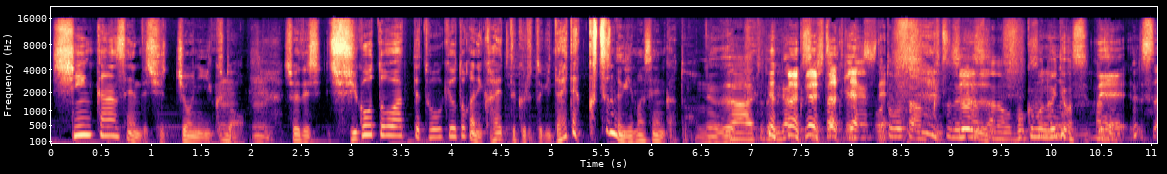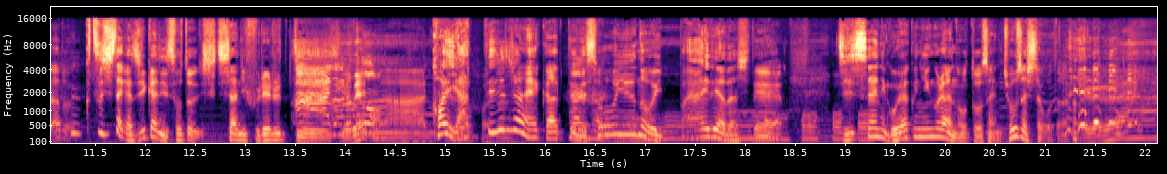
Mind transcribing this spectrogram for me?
新幹線で出張に行くと、うんうん。それで仕事終わって東京とかに帰ってくる時大体靴脱ぎませんかと。脱ぐ。あーちょっとリラックスしたくてね。お父さん靴脱ぎます。あの僕も脱いでます。であの靴下が直に外下に触れるっていうね。これやってるんじゃないかって言って、はいはい。そういうのをいっぱいアイデア出して実際に500人ぐらいのお父さんに調査したことがあって。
